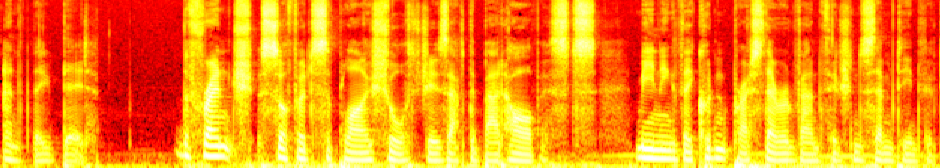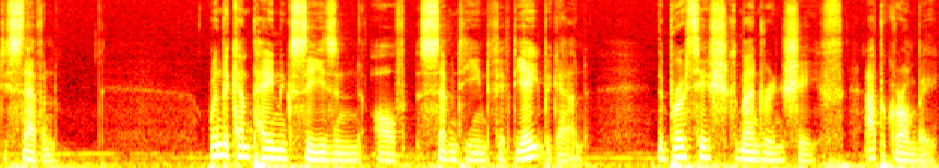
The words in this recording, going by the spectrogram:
And they did. The French suffered supply shortages after bad harvests, meaning they couldn't press their advantage in 1757. When the campaigning season of 1758 began, the British Commander in Chief, Abercrombie,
